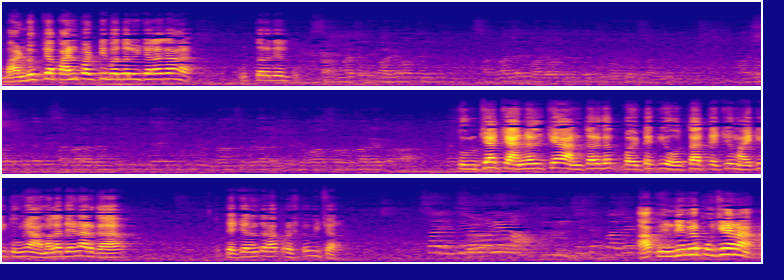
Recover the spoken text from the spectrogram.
भांडूपच्या पानपट्टीबद्दल विचारायला सांगा. उत्तर देईल तू. तुमच्या चॅनलच्या अंतर्गत बैठकी होतात त्याची माहिती तुम्ही आम्हाला देणार का? त्याच्यानंतर हा प्रश्न विचारा. आप हिंदी में पूछिए ना.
